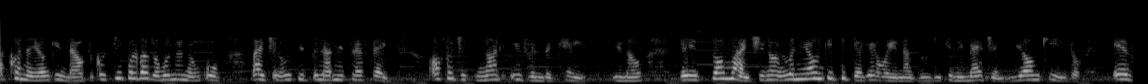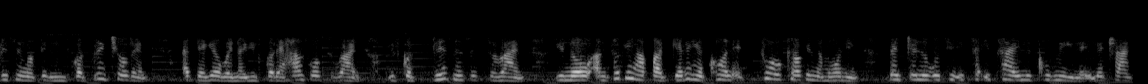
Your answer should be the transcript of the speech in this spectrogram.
akhona yonke indawo because people bazobona nonku bayitshela ukuthi impilo yami perfect. Of which is not even the case you know. There is so much you know when yonke into ibheke wena zuzu you can imagine yonke into every single thing. You've got three children abheke wena you've got a household to run you've got businesses to run you know. I'm talking about getting a call at two o'clock in the morning betshela ukuthi ithaya liqhumile ile truck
